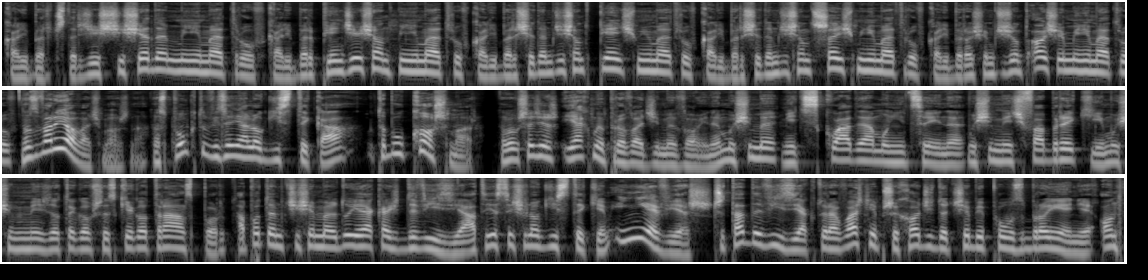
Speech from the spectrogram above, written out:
kaliber 47 mm, kaliber 50 mm, kaliber 75 mm, kaliber 76 mm, kaliber 88 mm. No zwariować można. No z punktu widzenia logistyka to był koszmar. No bo przecież jak my prowadzimy wojnę? Musimy mieć składy amunicyjne, musimy mieć fabryki, musimy mieć do tego wszystkiego transport, a potem ci się melduje jakaś dywizja, a ty jesteś logistykiem i nie wiesz, czy ta dywizja, która właśnie przychodzi do ciebie po uzbrojenie, ona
